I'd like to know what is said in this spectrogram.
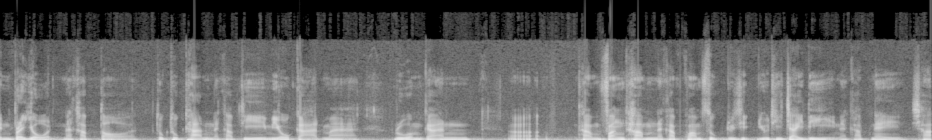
เป็นประโยชน์นะครับต่อทุกๆทท่านนะครับที่มีโอกาสมาร่วมกันทำฟังธรรมนะครับความสุขอยู่ที่ใจดีนะครับในเช้า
